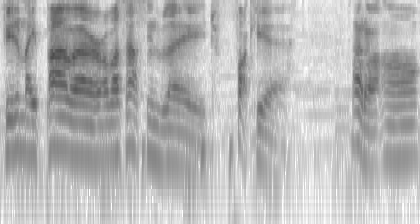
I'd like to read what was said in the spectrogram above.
Feel my power of Assassin Blade. Fuck yeah. Dobra, o.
